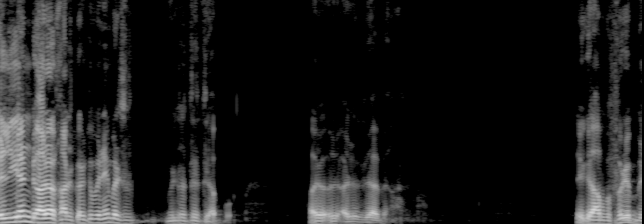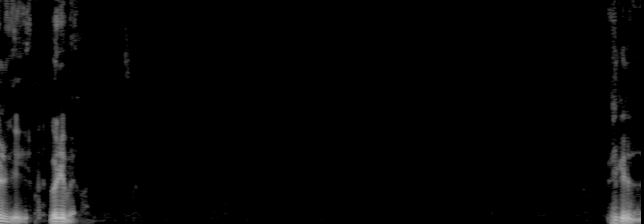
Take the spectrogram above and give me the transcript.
بلین ڈالر خرچ کر کے بھی نہیں مل سکتے تھے آپ کو ایودھیا میں لیکن آپ کو فری مل گئی فری میں لیکن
